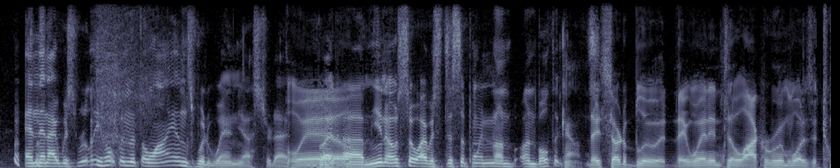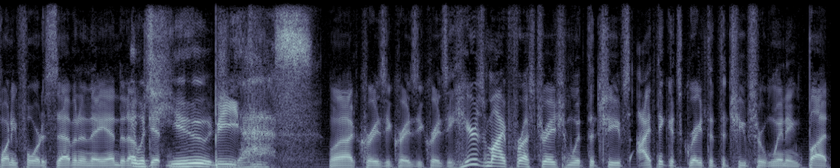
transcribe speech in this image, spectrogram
and then I was really hoping that the Lions would win yesterday. but Well- um, you know, so I was disappointed on on both accounts. They sort of blew it. They went into the locker room. What is it, twenty-four to seven, and they ended up it was getting huge. beat. Yes. Well, crazy, crazy, crazy. Here's my frustration with the Chiefs. I think it's great that the Chiefs are winning, but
